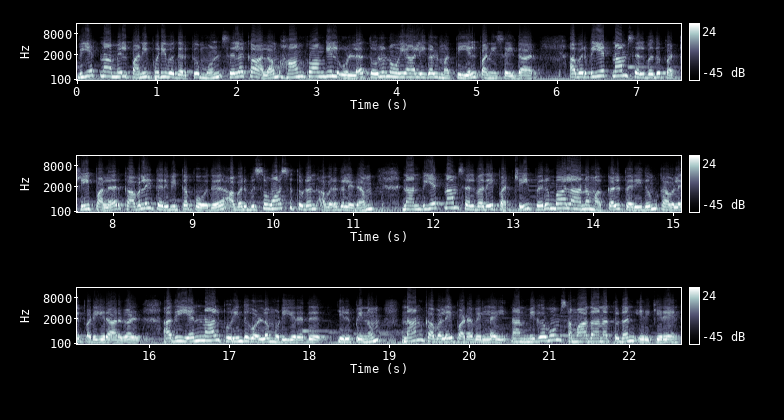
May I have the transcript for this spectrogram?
வியட்நாமில் பணிபுரிவதற்கு முன் சில காலம் ஹாங்காங்கில் உள்ள தொழுநோயாளிகள் மத்தியில் பணி செய்தார். அவர் வியட்நாம் செல்வது பற்றி பலர் கவலை தெரிவித்த போது அவர் விசுவாசத்துடன் அவர்களிடம் நான் வியட்நாம் செல்வதை பற்றி பெரும்பாலான மக்கள் பெரிதும் கவலைப்படுகிறார்கள். அது என்னால் புரிந்து கொள்ள முடிகிறது. இருப்பினும் நான் கவலைப்படவில்லை. நான் மிகவும் சமாதானத்துடன் இருக்கிறேன்.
